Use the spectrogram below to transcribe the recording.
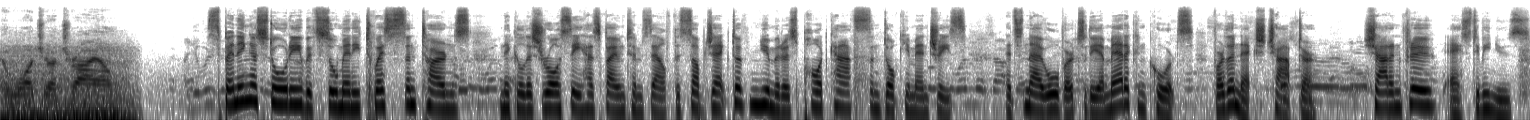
and watch your trial. Spinning a story with so many twists and turns, Nicholas Rossi has found himself the subject of numerous podcasts and documentaries. It's now over to the American courts for the next chapter. Sharon Frew, STV News.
